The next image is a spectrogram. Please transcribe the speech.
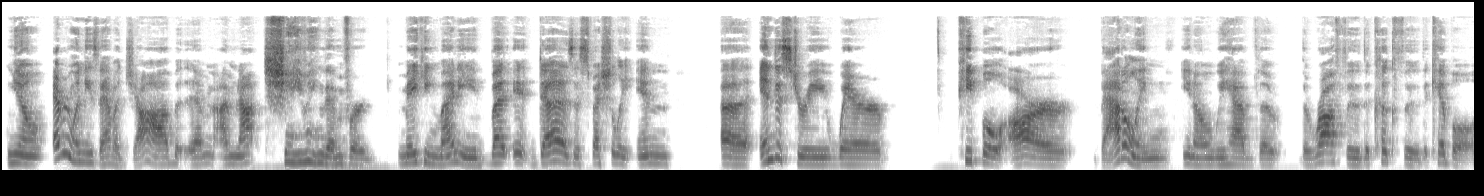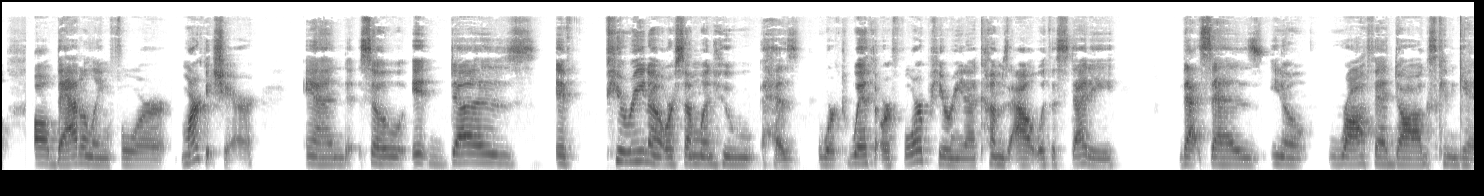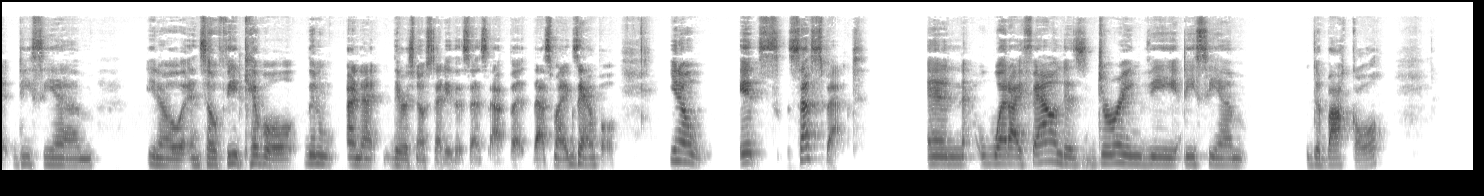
you know, everyone needs to have a job. I'm, I'm not shaming them for making money, but it does, especially in a industry where people are battling, you know, we have the the raw food, the cook food, the kibble, all battling for market share. And so it does if Purina or someone who has worked with or for Purina comes out with a study that says, you know, raw fed dogs can get DCM, you know, and so feed kibble, then, and I, there's no study that says that, but that's my example. You know, it's suspect and what I found is during the DCM debacle,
